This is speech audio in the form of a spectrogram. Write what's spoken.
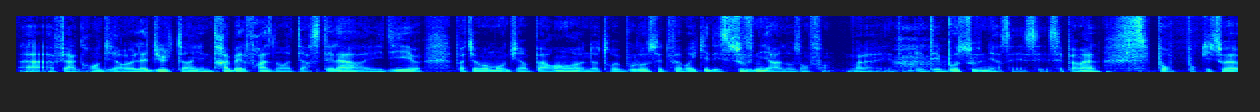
à, faire grandir euh, l'adulte. Hein. Il y a une très belle phrase dans Interstellar. Et il dit à partir du moment où on devient parent, notre boulot c'est de fabriquer des souvenirs à nos enfants. Voilà, et, des beaux souvenirs. C'est pas mal pour pour qu'ils soient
